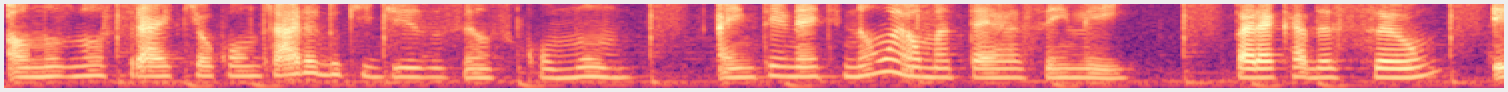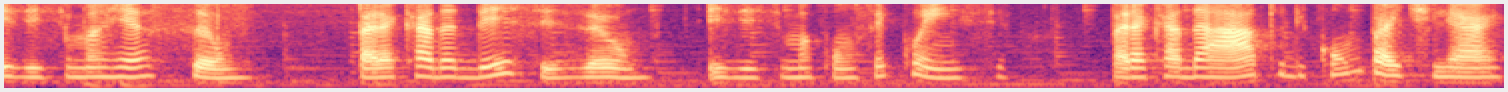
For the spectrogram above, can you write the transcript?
ao nos mostrar que, ao contrário do que diz o senso comum, a internet não é uma terra sem lei. Para cada ação existe uma reação. Para cada decisão existe uma consequência. Para cada ato de compartilhar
